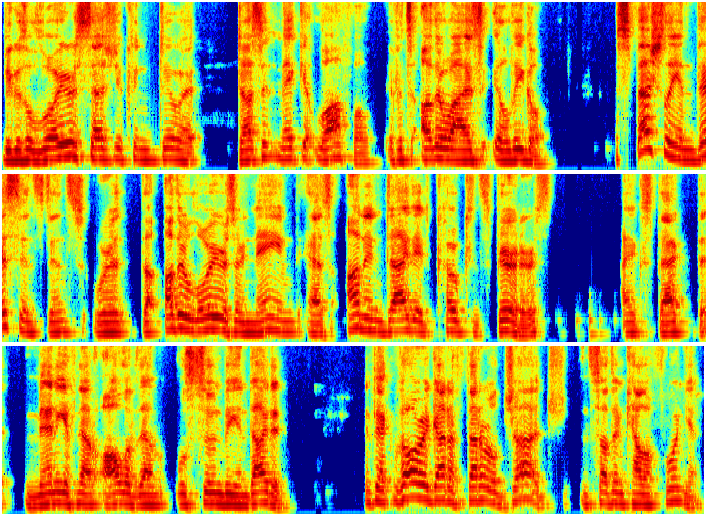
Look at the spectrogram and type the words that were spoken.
Because a lawyer says you can do it doesn't make it lawful if it's otherwise illegal especially in this instance where the other lawyers are named as unindicted co conspirators. I expect that many, if not all of them, will soon be indicted. In fact, we've already got a federal judge in Southern California,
